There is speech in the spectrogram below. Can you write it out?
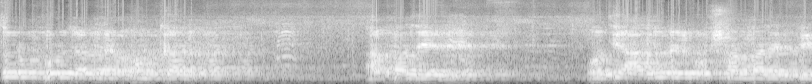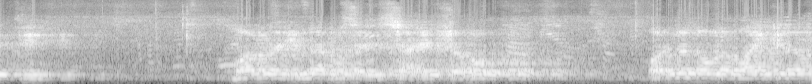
তরুণ প্রজন্মের অহংকার, আপনাদের অতি আদরের এবং সম্মানের ব্যক্তি মাওলানা ইমরান হোসাইন সাহেব সহ অন্যান্য ওরা মাইকেরাম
